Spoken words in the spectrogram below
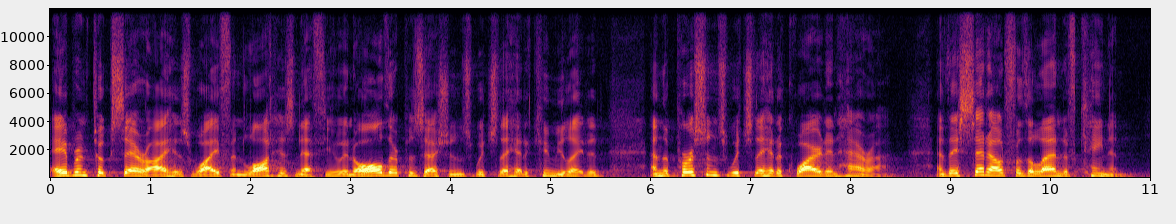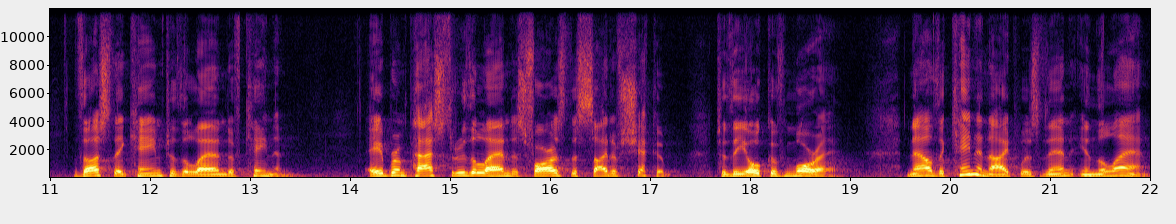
Abram took Sarai, his wife, and Lot, his nephew, and all their possessions which they had accumulated, and the persons which they had acquired in Haran. And they set out for the land of Canaan. Thus they came to the land of Canaan. Abram passed through the land as far as the site of Shechem, to the oak of Moreh. Now the Canaanite was then in the land.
